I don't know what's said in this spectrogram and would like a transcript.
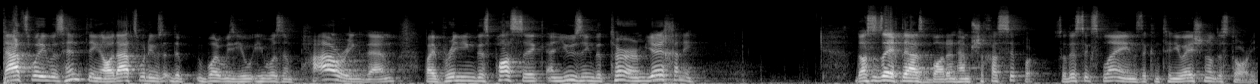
That's what he was hinting, or that's what he was. The, what was he, he, was empowering them by bringing this pasuk and using the term yechani. So this explains the continuation of the story.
